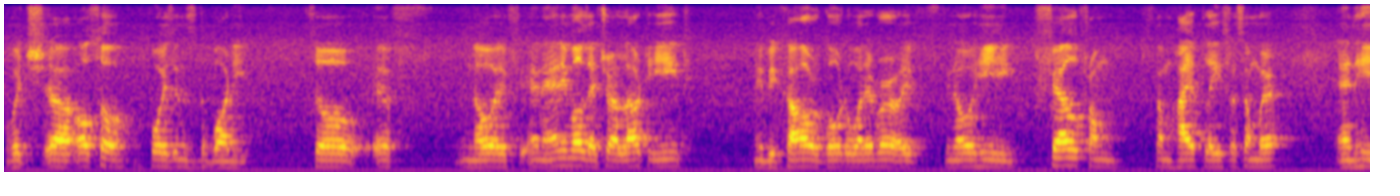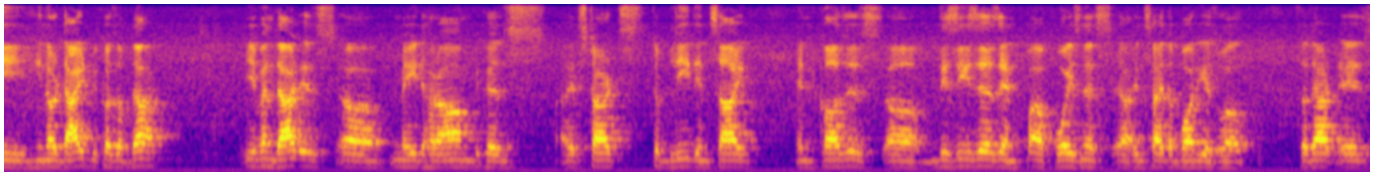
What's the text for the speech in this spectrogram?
which uh, also poisons the body. So if you know if an animal that you're allowed to eat, maybe cow or goat or whatever, if you know he fell from some high place or somewhere, and he you know died because of that, even that is uh, made haram because it starts to bleed inside and causes uh, diseases and uh, poisonous uh, inside the body as well. So that is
